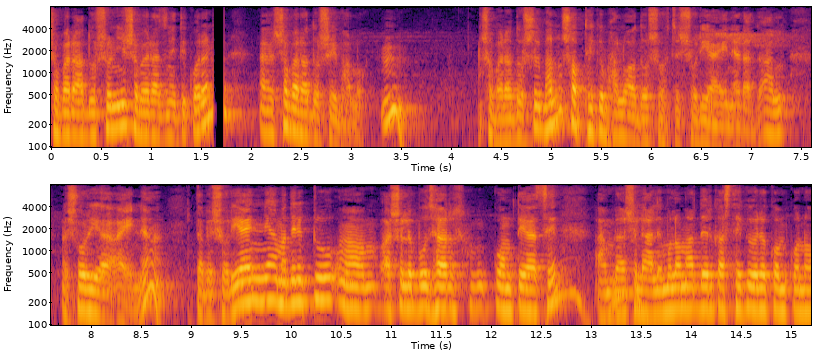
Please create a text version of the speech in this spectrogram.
সবার আদর্শ নিয়ে সবাই রাজনীতি করেন। সবার আদর্শই ভালো। হুম? সবার আদর্শই ভালো সব থেকে ভালো আদর্শ হচ্ছে শরিয়া আইনের আল শরিয়া আইন হ্যাঁ? তবে শরিয়া আইন নিয়ে আমাদের একটু আসলে বোঝার কমতে আছে। আমরা আসলে আলেমুলামাদের কাছ থেকে ওইরকম কোনো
